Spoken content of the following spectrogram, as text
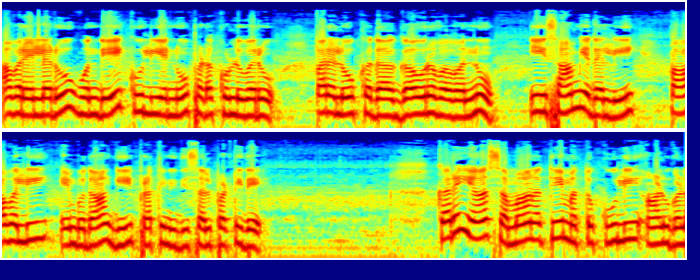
ಅವರೆಲ್ಲರೂ ಒಂದೇ ಕೂಲಿಯನ್ನು ಪಡಕೊಳ್ಳುವರು. ಪರಲೋಕದ ಗೌರವವನ್ನು ಈ ಸಾಮ್ಯದಲ್ಲಿ ಪಾವಲಿ ಎಂಬುದಾಗಿ ಪ್ರತಿನಿಧಿಸಲ್ಪಟ್ಟಿದೆ. ಕರೆಯ ಸಮಾನತೆ ಮತ್ತು ಕೂಲಿ ಆಳುಗಳ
